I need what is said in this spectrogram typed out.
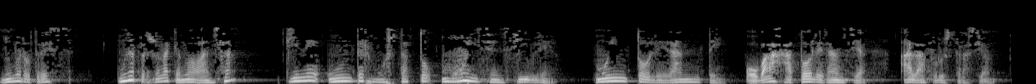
Número tres, una persona que no avanza tiene un termostato muy sensible, muy intolerante o baja tolerancia a la frustración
